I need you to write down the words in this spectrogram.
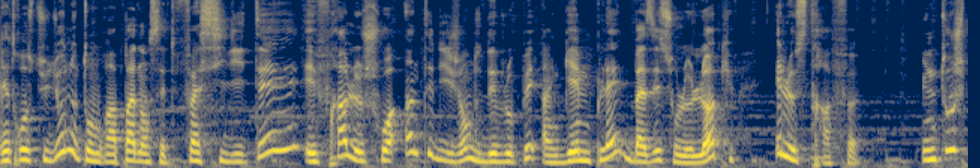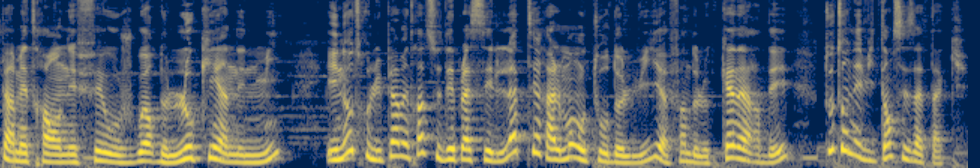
Retro Studio ne tombera pas dans cette facilité et fera le choix intelligent de développer un gameplay basé sur le lock et le strafe. Une touche permettra en effet au joueur de locker un ennemi, et une autre lui permettra de se déplacer latéralement autour de lui afin de le canarder tout en évitant ses attaques.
